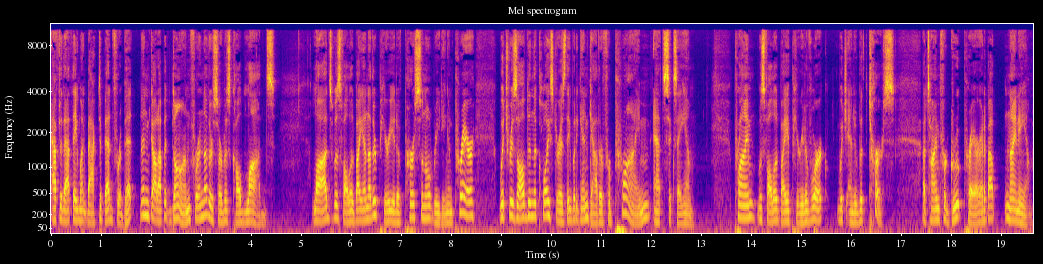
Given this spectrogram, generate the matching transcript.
After that, they went back to bed for a bit and got up at dawn for another service called Lauds. Lauds was followed by another period of personal reading and prayer, which resolved in the cloister as they would again gather for prime at 6 a.m. Prime was followed by a period of work, which ended with terce, a time for group prayer at about 9 a.m.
